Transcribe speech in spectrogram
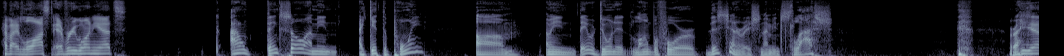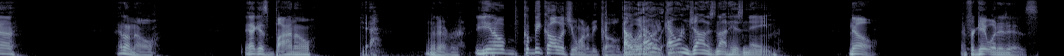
Have I lost everyone yet? I don't think so. I mean, I get the point. Um, I mean, they were doing it long before this generation. I mean, Slash, right? Yeah. I don't know. Yeah, I guess Bono. Yeah. Whatever. You know, be called what you want to be called. El- what do I El-? Elton John is not his name. No. I forget what it is.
